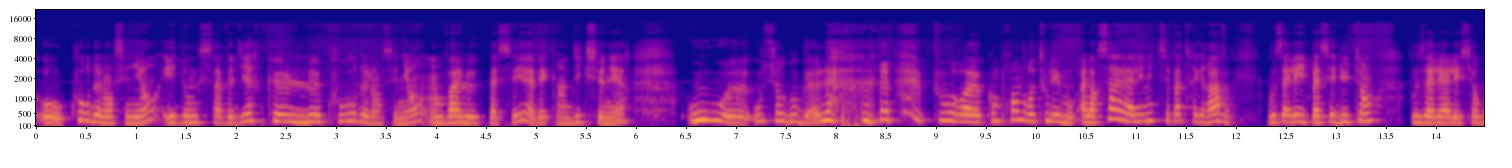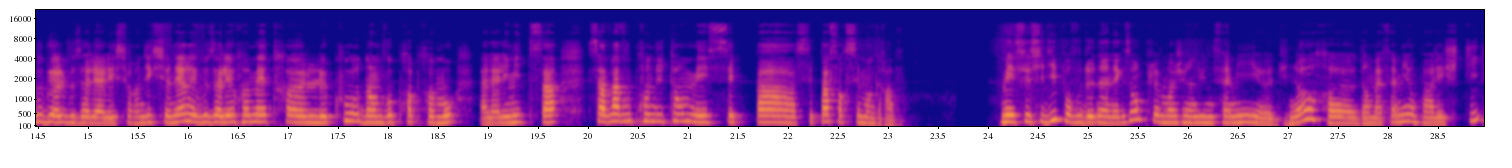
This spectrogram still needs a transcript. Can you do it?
au cours de l'enseignant et donc ça veut dire que le cours de l'enseignant on va le passer avec un dictionnaire ou, euh, ou sur Google pour euh, comprendre tous les mots. Alors ça, à la limite, c'est pas très grave. Vous allez y passer du temps. Vous allez aller sur Google, vous allez aller sur un dictionnaire et vous allez remettre euh, le cours dans vos propres mots. À la limite, ça, ça va vous prendre du temps, mais c'est pas, c'est pas forcément grave. Mais ceci dit, pour vous donner un exemple, moi je viens d'une famille euh, du Nord. Euh, dans ma famille, on parlait ch'ti.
